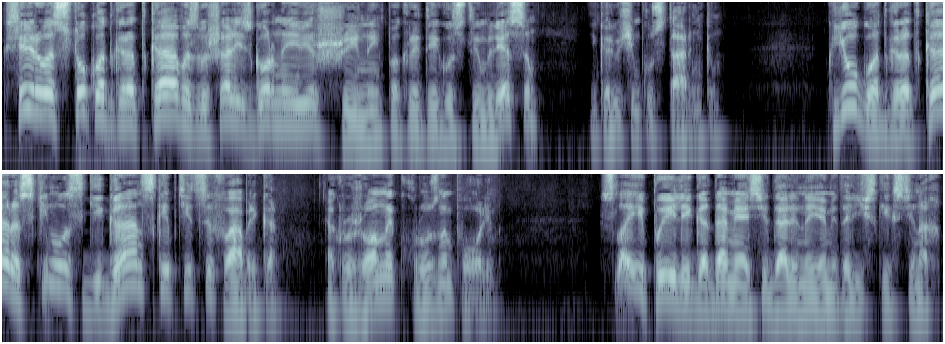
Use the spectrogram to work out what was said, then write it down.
К северо-востоку от городка возвышались горные вершины, покрытые густым лесом и колючим кустарником. К югу от городка раскинулась гигантская птицефабрика, окруженная кукурузным полем. Слои пыли годами оседали на ее металлических стенах.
